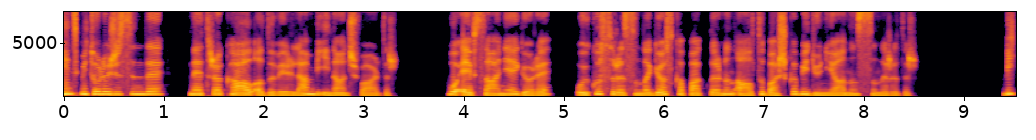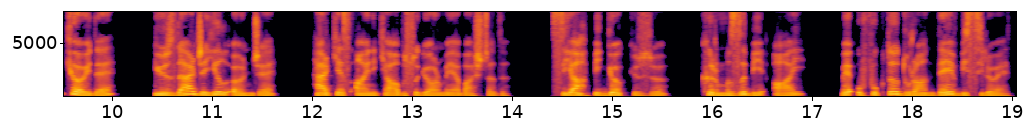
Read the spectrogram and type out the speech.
Hint mitolojisinde Netrakal adı verilen bir inanç vardır. Bu efsaneye göre uyku sırasında göz kapaklarının altı başka bir dünyanın sınırıdır. Bir köyde yüzlerce yıl önce herkes aynı kabusu görmeye başladı. Siyah bir gökyüzü, kırmızı bir ay ve ufukta duran dev bir silüet.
